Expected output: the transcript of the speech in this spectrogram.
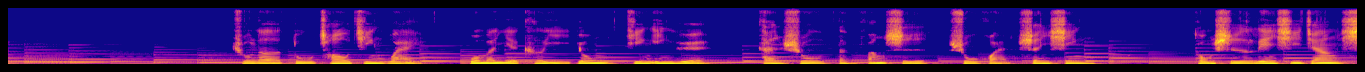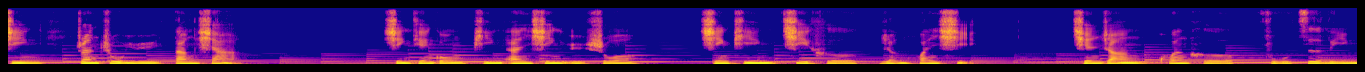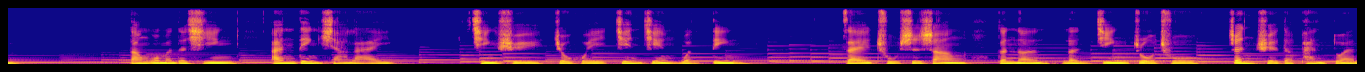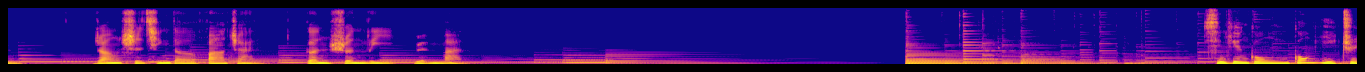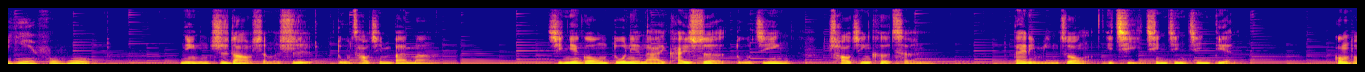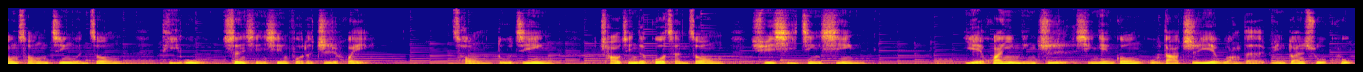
除了读抄经外，我们也可以用听音乐、看书等方式舒缓身心，同时练习将心专注于当下。行天宫平安心语说：“心平气和，人欢喜；谦让宽和，福自临。”当我们的心安定下来，情绪就会渐渐稳定，在处事上更能冷静做出正确的判断，让事情的发展更顺利圆满。行天宫公益置业服务，您知道什么是读抄经班吗？行天宫多年来开设读经、抄经课程，带领民众一起亲近经典，共同从经文中体悟圣贤先佛的智慧，从读经、抄经的过程中学习静心。也欢迎您至行天宫五大置业网的云端书库。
